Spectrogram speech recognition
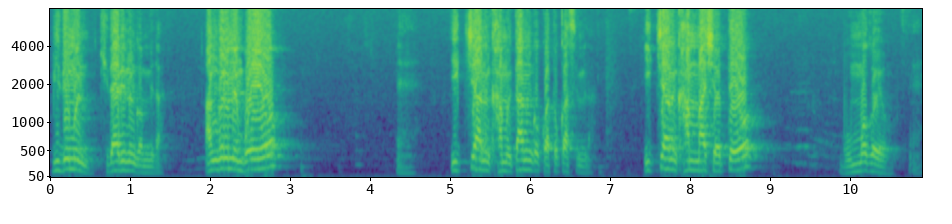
믿음은 기다리는 겁니다. 안 그러면 뭐예요? 예, 익지 않은 감을 따는 것과 똑같습니다. 익지 않은 감 맛이 어때요? 못 먹어요. 예.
